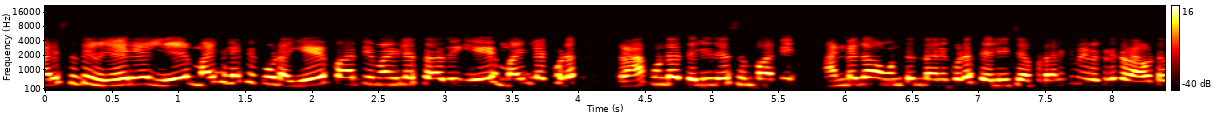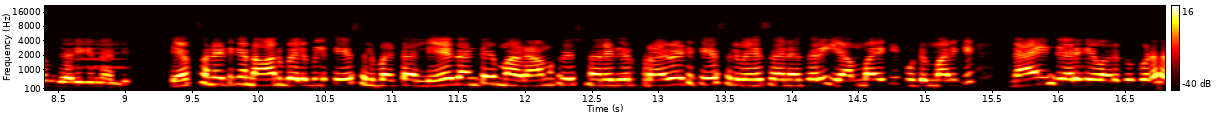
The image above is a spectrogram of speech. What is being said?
పరిస్థితి వేరే ఏ మహిళకి కూడా ఏ పార్టీ మహిళకి కాదు ఏ మహిళకి కూడా రాకుండా తెలుగుదేశం పార్టీ అండగా ఉంటుందని కూడా తెలియచెప్పడానికి మేము ఇక్కడికి రావడం జరిగిందండి. డెఫినెట్గా నాన్ బెయిలబుల్ కేసులు పెట్టాలి లేదంటే మా రామకృష్ణారెడ్డి గారు ప్రైవేట్ కేసులు వేసైనా సరే ఈ అమ్మాయికి కుటుంబానికి న్యాయం జరిగే వరకు కూడా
